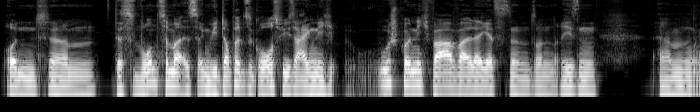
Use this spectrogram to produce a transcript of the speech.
Und ähm, das Wohnzimmer ist irgendwie doppelt so groß, wie es eigentlich ursprünglich war, weil da jetzt ein, so ein riesen ähm,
